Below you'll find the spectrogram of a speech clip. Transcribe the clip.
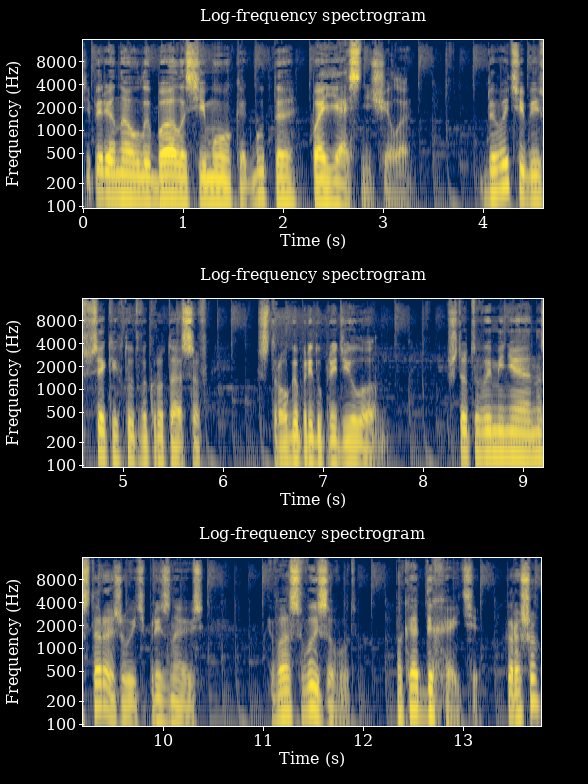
Теперь она улыбалась ему, как будто поясничала. «Давайте без всяких тут выкрутасов», — строго предупредил он. Что-то вы меня настораживаете, признаюсь. Вас вызовут. Пока отдыхайте. Хорошо?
